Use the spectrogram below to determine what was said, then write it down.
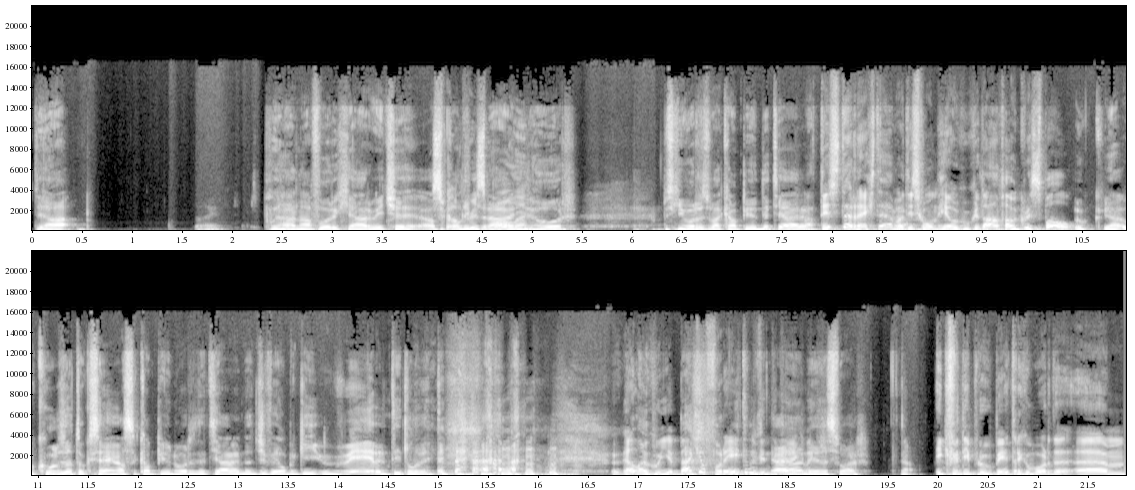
Ja. Ja, na vorig jaar, weet je, als ik al die hier hoor... Misschien worden ze wel kampioen dit jaar, hè. Maar het is terecht, hè? maar het is gewoon heel goed gedaan van Chris Paul. Hoe, ja, hoe cool zou het ook zijn als ze kampioen worden dit jaar en dat JaVale McGee weer een titel wint. Wel een goede backup voor eten, vind ik Ja, ja eigenlijk. nee, dat is waar. Ja. Ik vind die ploeg beter geworden. Ehm,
